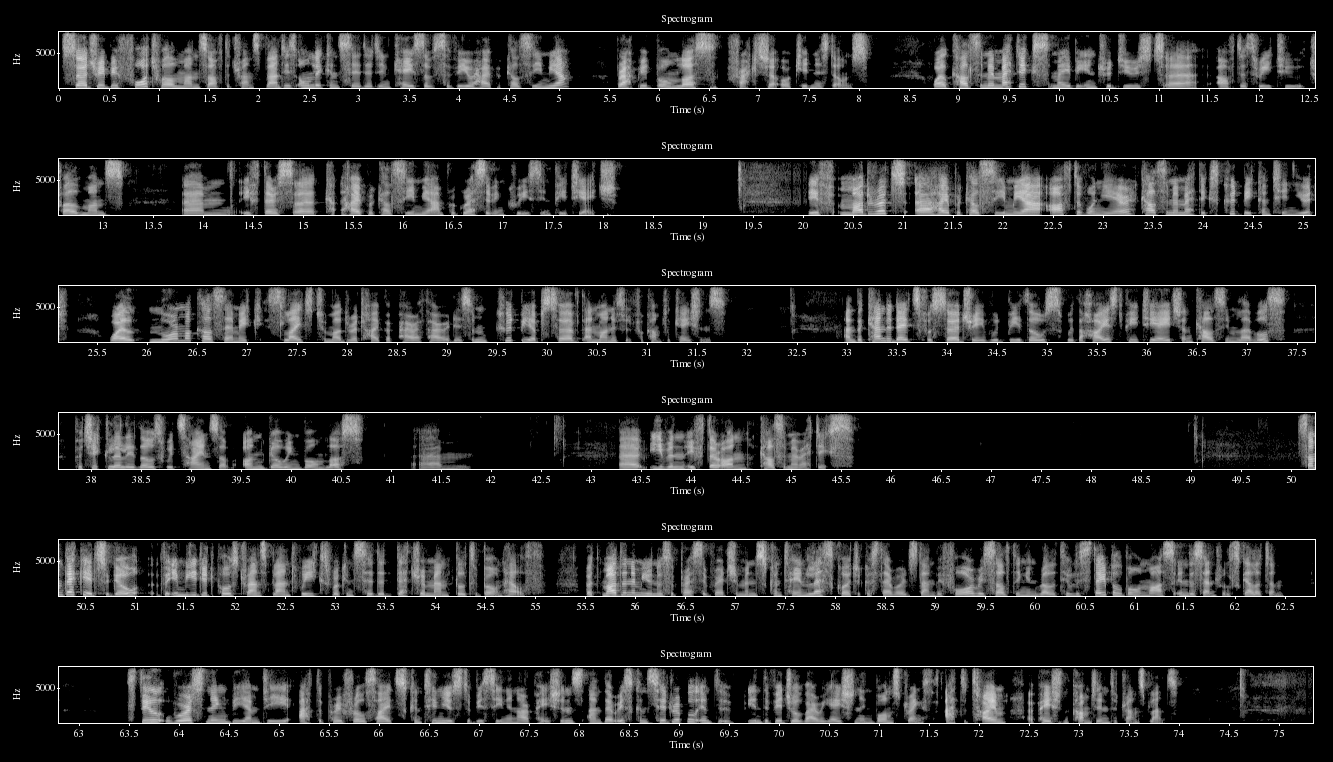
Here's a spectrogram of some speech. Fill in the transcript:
Surgery before 12 months after transplant is only considered in case of severe hypercalcemia rapid bone loss, fracture, or kidney stones. While calcimimetics may be introduced uh, after 3 to 12 months um, if there's a hypercalcemia and progressive increase in PTH. If moderate uh, hypercalcemia after one year, calcimimetics could be continued, while normocalcemic slight to moderate hyperparathyroidism could be observed and monitored for complications. And the candidates for surgery would be those with the highest PTH and calcium levels, particularly those with signs of ongoing bone loss, um, uh, even if they're on calcimimetics. Some decades ago, the immediate post-transplant weeks were considered detrimental to bone health, but modern immunosuppressive regimens contain less corticosteroids than before, resulting in relatively stable bone mass in the central skeleton. Still, worsening BMD at the peripheral sites continues to be seen in our patients, and there is considerable ind individual variation in bone strength at the time a patient comes into transplant.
